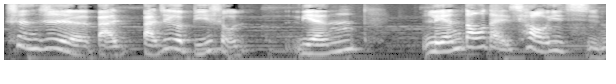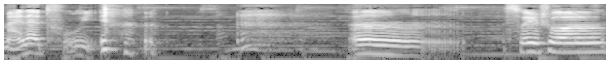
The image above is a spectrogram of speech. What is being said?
甚至把把这个匕首连连刀带鞘一起埋在土里。嗯，所以说，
